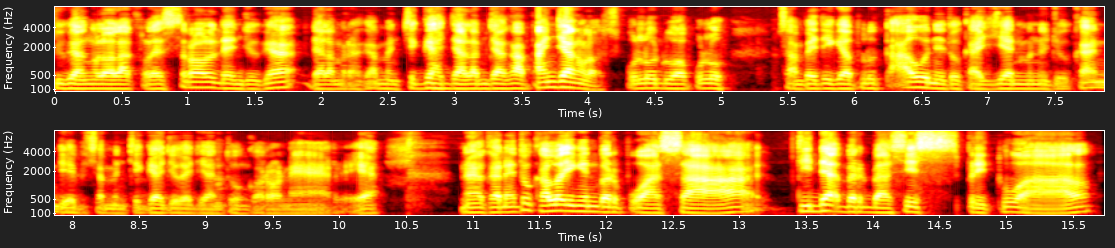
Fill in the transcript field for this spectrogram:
juga ngelola kolesterol dan juga dalam rangka mencegah dalam jangka panjang loh 10 20 sampai 30 tahun itu kajian menunjukkan dia bisa mencegah juga jantung koroner ya. Nah, karena itu kalau ingin berpuasa tidak berbasis spiritual,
